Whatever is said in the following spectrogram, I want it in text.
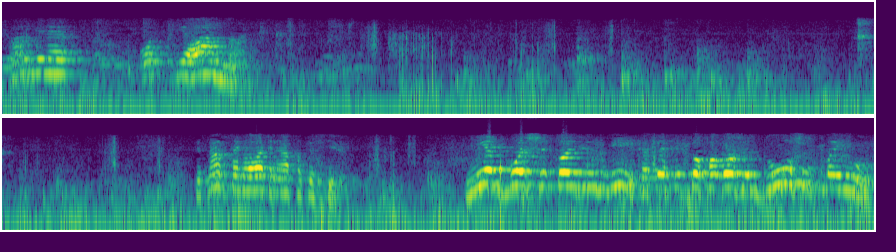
Евангелие от Иоанна. Пятнадцатая глава, 13 стих. Нет больше той любви, как если кто положит душу свою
